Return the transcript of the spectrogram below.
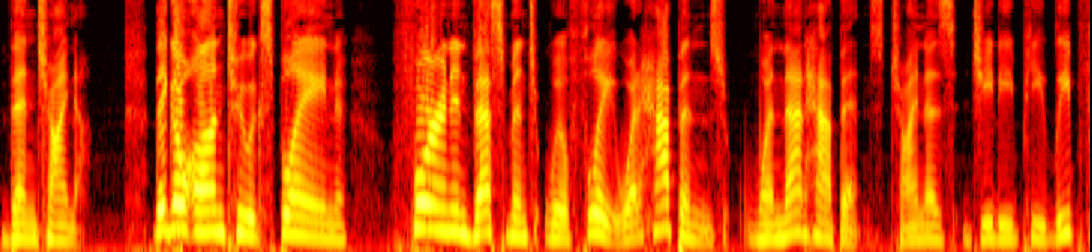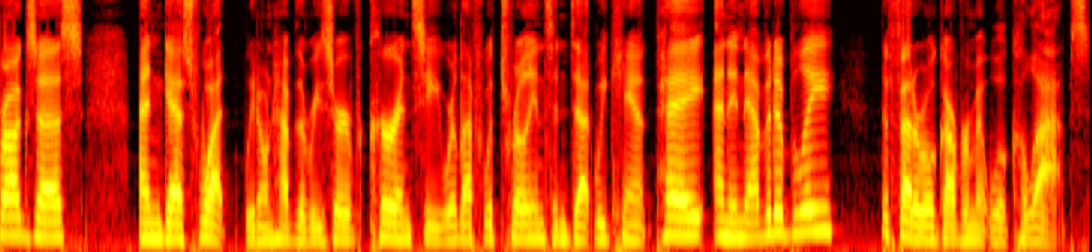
than China. They go on to explain foreign investment will flee. What happens when that happens? China's GDP leapfrogs us. And guess what? We don't have the reserve currency. We're left with trillions in debt we can't pay. And inevitably, the federal government will collapse.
